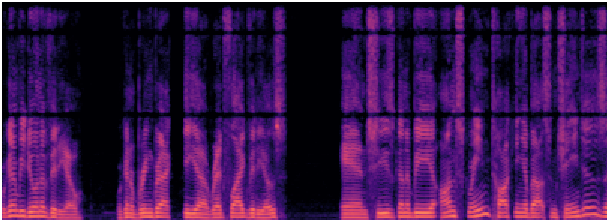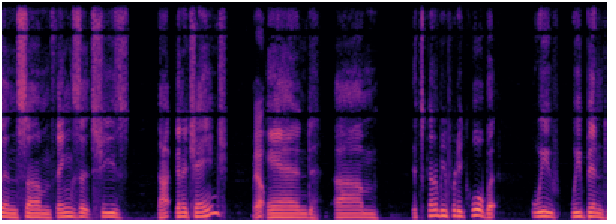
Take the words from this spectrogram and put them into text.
we're gonna be doing a video. We're gonna bring back the uh, red flag videos and she's going to be on screen talking about some changes and some things that she's not going to change. Yep. And um, it's going to be pretty cool. But we've we've been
